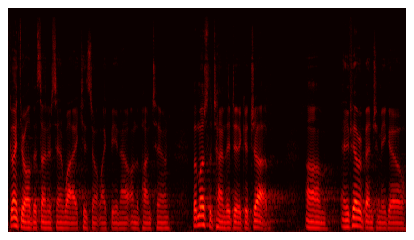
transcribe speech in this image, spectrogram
Going through all this, I understand why kids don't like being out on the pontoon, but most of the time they did a good job. Um, and if you've ever been to Amigo,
